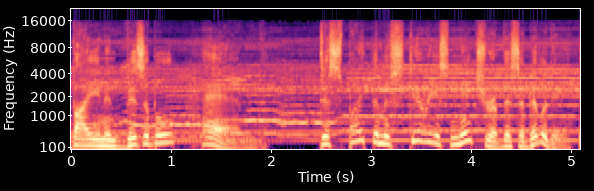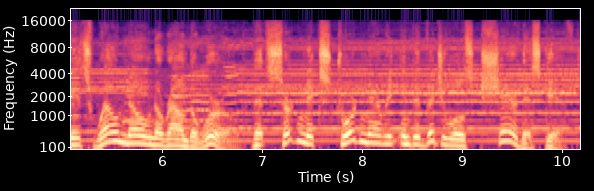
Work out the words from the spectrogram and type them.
by an invisible hand. Despite the mysterious nature of this ability, it's well known around the world that certain extraordinary individuals share this gift.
